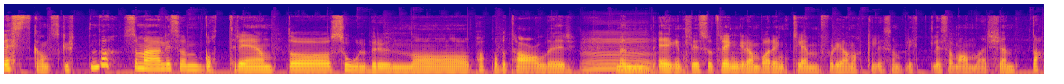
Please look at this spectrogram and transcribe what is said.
vestkantsgutten, da. Som er liksom godt trent og solbrun og pappa betaler. Men egentlig så trenger han bare en klem fordi han har ikke liksom blitt liksom anerkjent, da.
